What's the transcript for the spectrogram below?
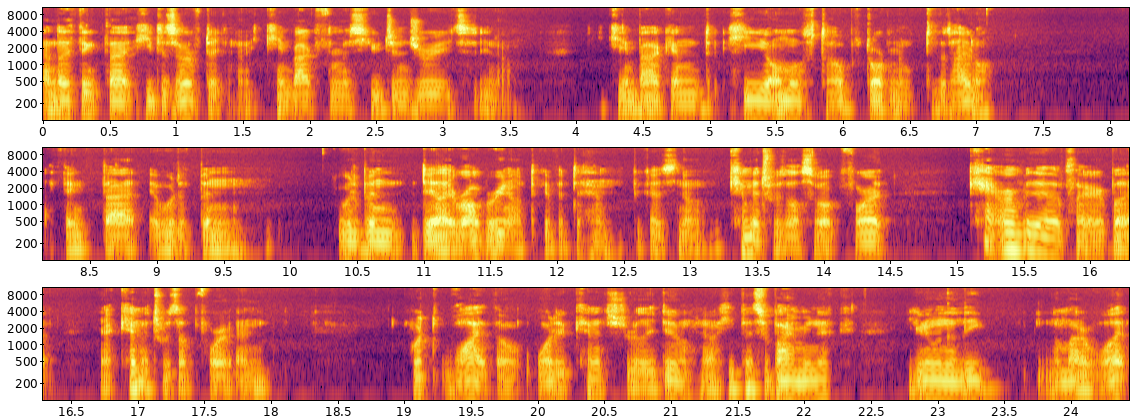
and I think that he deserved it. You know, he came back from his huge injury. To, you know, he came back and he almost helped Dortmund to the title I think that it would have been it would have been daylight robbery not to give it to him because you know Kimmich was also up for it. Can't remember the other player, but yeah, Kimmich was up for it. And what? Why though? What did Kimmich really do? You know, he plays for Bayern Munich. You're gonna win the league no matter what.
